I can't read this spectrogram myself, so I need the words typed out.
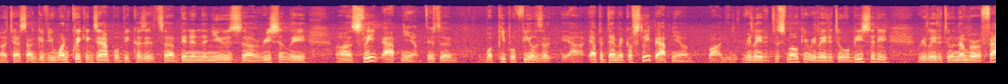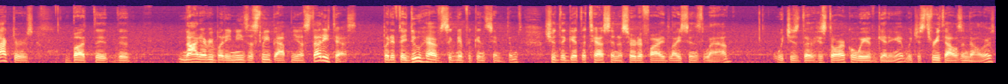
uh, tests. I'll give you one quick example because it's uh, been in the news uh, recently. Uh, sleep apnea. There's a what people feel is an uh, epidemic of sleep apnea related to smoking, related to obesity, related to a number of factors. But the, the not everybody needs a sleep apnea study test. But if they do have significant symptoms, should they get the test in a certified licensed lab, which is the historical way of getting it, which is $3,000,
